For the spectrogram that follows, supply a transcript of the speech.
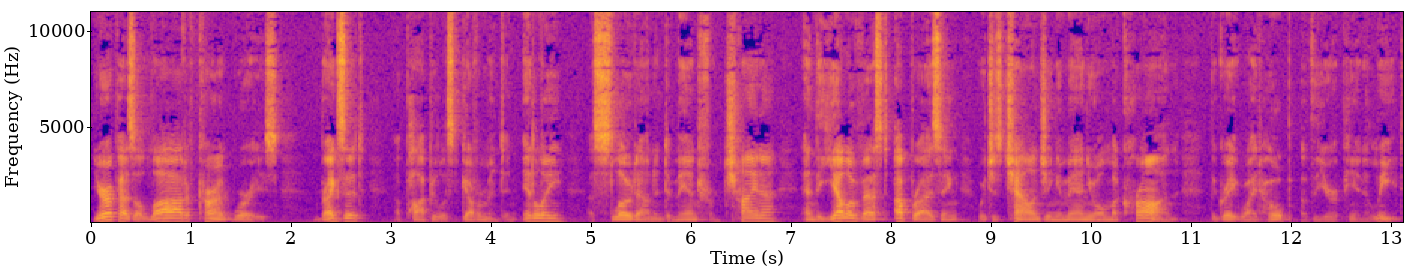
Europe has a lot of current worries Brexit, a populist government in Italy, a slowdown in demand from China, and the Yellow Vest uprising, which is challenging Emmanuel Macron, the great white hope of the European elite.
